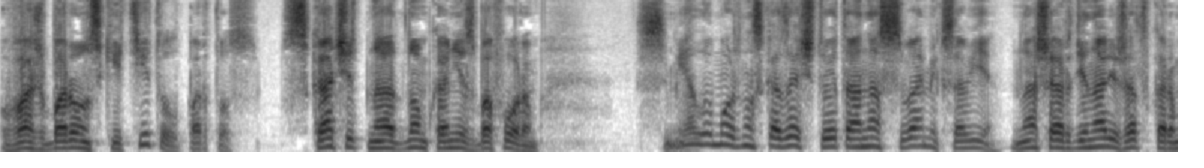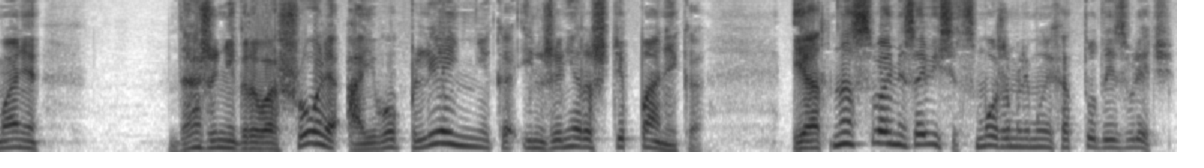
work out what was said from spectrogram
«Ваш баронский титул, Портос, скачет на одном коне с Бафором». Смело можно сказать, что это о нас с вами, Ксавье. Наши ордена лежат в кармане даже не Гравошоля, а его пленника, инженера Штепаника. И от нас с вами зависит, сможем ли мы их оттуда извлечь.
